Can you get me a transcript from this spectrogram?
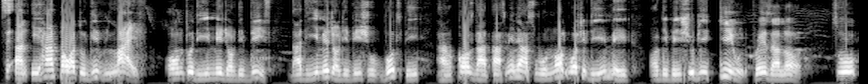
Say, and he had power to give life unto the image of the beast, that the image of the beast should both speak and cause that as many as will not worship the image of the beast should be killed. Praise the Lord. So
